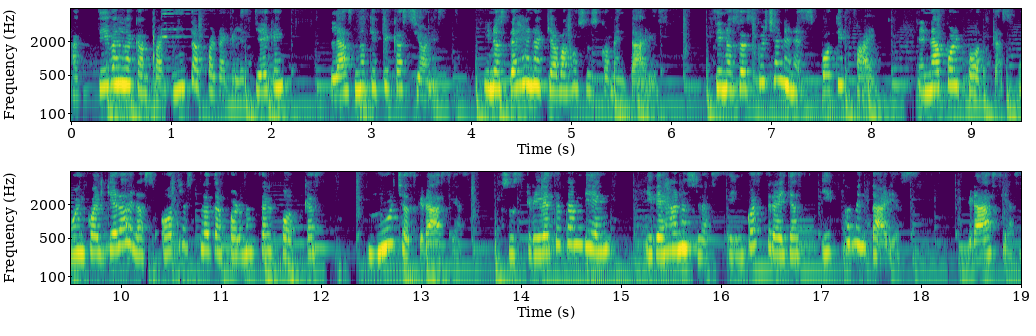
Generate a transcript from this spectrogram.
activen la campanita para que les lleguen las notificaciones y nos dejen aquí abajo sus comentarios. Si nos escuchan en Spotify, en Apple Podcast o en cualquiera de las otras plataformas del podcast, muchas gracias. Suscríbete también y déjanos las 5 estrellas y comentarios. Gracias.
